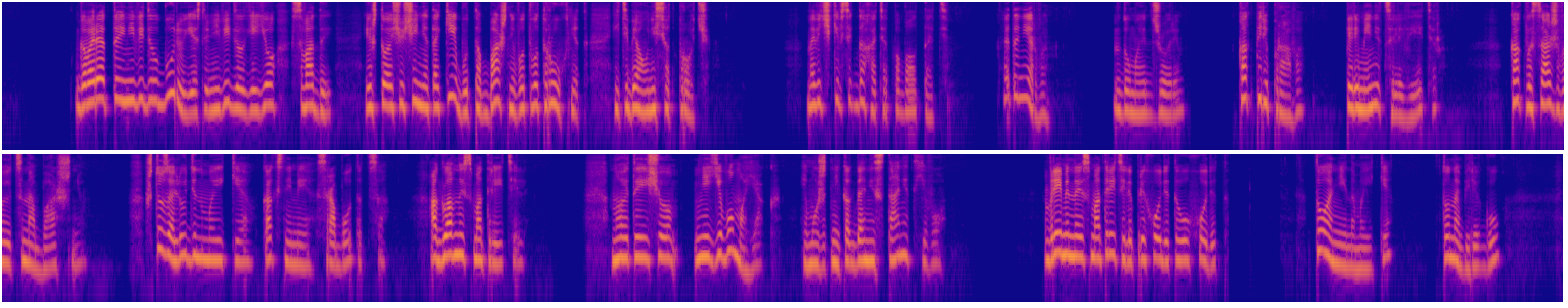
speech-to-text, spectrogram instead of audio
Говорят, ты не видел бурю, если не видел ее с воды, и что ощущения такие, будто башня вот-вот рухнет и тебя унесет прочь. Новички всегда хотят поболтать. Это нервы, — думает Джори. Как переправа? Переменится ли ветер? Как высаживаются на башню? Что за люди на маяке? Как с ними сработаться? А главный смотритель? Но это еще не его маяк, и, может, никогда не станет его. Временные смотрители приходят и уходят. То они на маяке, то на берегу,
